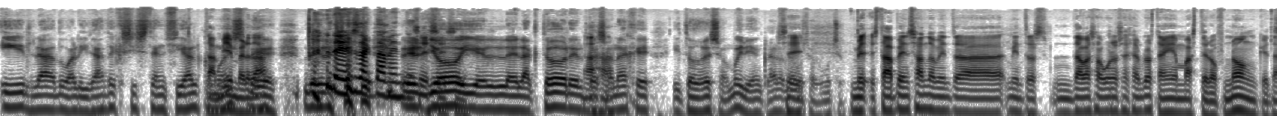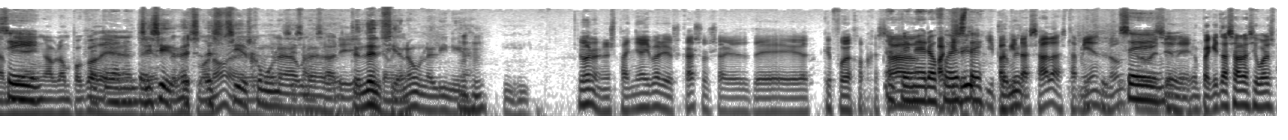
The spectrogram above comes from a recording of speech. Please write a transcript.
y la dualidad existencial como También, es ¿verdad? de- de- De- exactamente. el Sí, yo sí. y el, el actor, el Ajá. personaje y todo eso. Muy bien, claro, me gustado mucho. Me- estaba pensando mientras, mientras dabas algunos ejemplos también en Master of None, que también Sí, habla un poco de, Sí, sí, es, mismo, es- ¿no? sí, es El- como una, tendencia. ¿no? Una línea. Bueno, en España hay varios casos, o sea, desde que fue Jorge Sá, primero fue Paquita- este. y Paquita También. Salas también, ¿no? Sí. Sí, Paquita Salas igual es-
